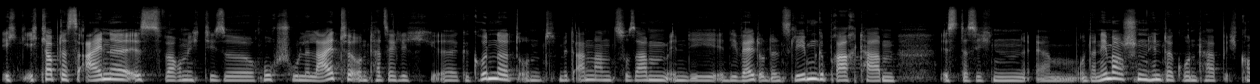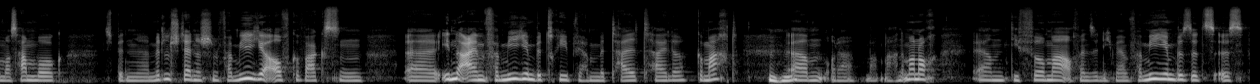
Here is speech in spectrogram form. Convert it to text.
ich, ich glaube, das eine ist, warum ich diese Hochschule leite und tatsächlich äh, gegründet und mit anderen zusammen in die, in die Welt und ins Leben gebracht haben, ist, dass ich einen ähm, unternehmerischen Hintergrund habe. Ich komme aus Hamburg, ich bin in einer mittelständischen Familie aufgewachsen, äh, in einem Familienbetrieb. Wir haben Metallteile gemacht mhm. ähm, oder machen immer noch ähm, die Firma, auch wenn sie nicht mehr im Familienbesitz ist.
